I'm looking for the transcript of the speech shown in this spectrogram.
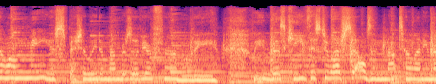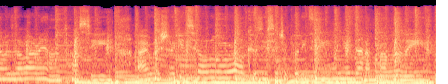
tell on me, especially to members of your family. We best keep this to ourselves and not tell any members of our inner posse. I wish I could tell the world, cause you're such a pretty thing when you're done up properly.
